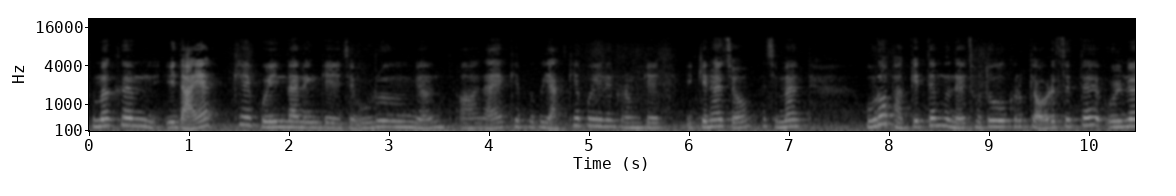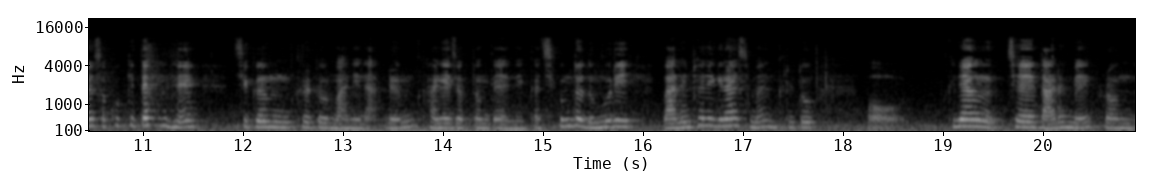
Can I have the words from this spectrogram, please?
그만큼 이 나약해 보인다는 게 이제 울으면 아, 나약해 보이고 약해 보이는 그런 게 있긴 하죠. 하지만 울어봤기 때문에 저도 그렇게 어렸을 때 울면서 컸기 때문에 지금 그래도 많이 나름 강해졌던 게 아닐까. 지금도 눈물이 많은 편이긴 하지만 그래도 어 그냥 제 나름의 그런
